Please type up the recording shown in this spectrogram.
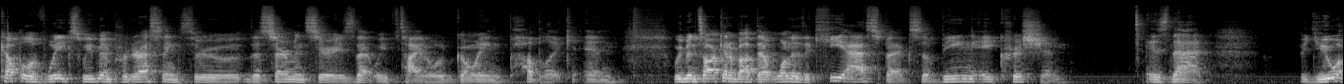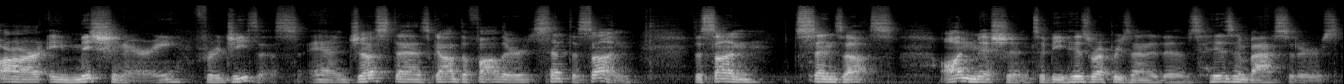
couple of weeks, we've been progressing through the sermon series that we've titled Going Public. And we've been talking about that one of the key aspects of being a Christian is that you are a missionary for Jesus. And just as God the Father sent the Son, the Son sends us on mission to be His representatives, His ambassadors,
